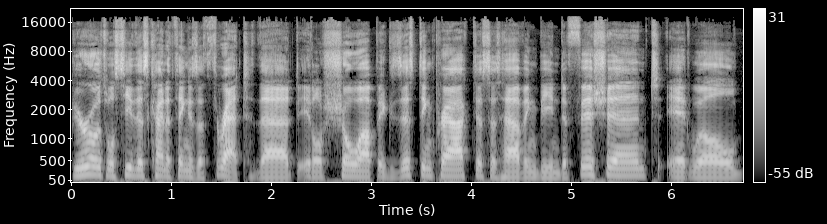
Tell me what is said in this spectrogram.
bureaus will see this kind of thing as a threat that it'll show up existing practice as having been deficient. It will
